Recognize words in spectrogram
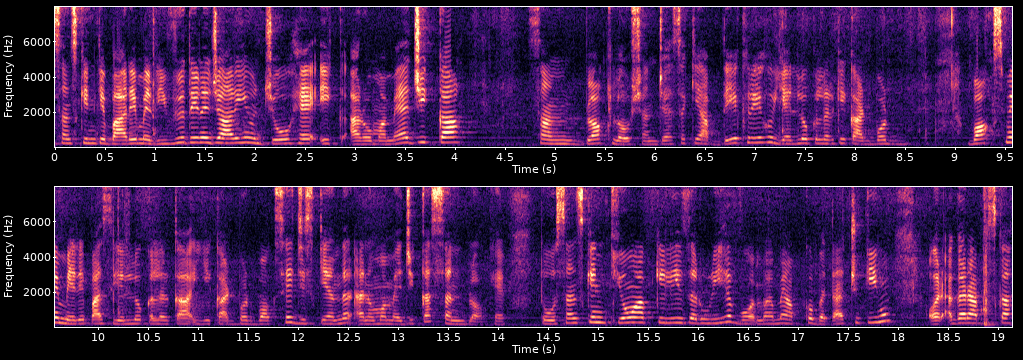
सनस्क्रीन के बारे में रिव्यू देने जा रही हूँ, जो है एक अरोमा मैजिक का। सन ब्लॉक लोशन जैसा कि आप देख रहे हो येलो कलर की कार्डबोर्ड बॉक्स में मेरे पास येलो कलर का ये कार्डबोर्ड बॉक्स है जिसके अंदर अनोमा मैजिक का सन ब्लॉक है। तो सनस्क्रीन क्यों आपके लिए ज़रूरी है वो मैं आपको बता चुकी हूँ। और अगर आप इसका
